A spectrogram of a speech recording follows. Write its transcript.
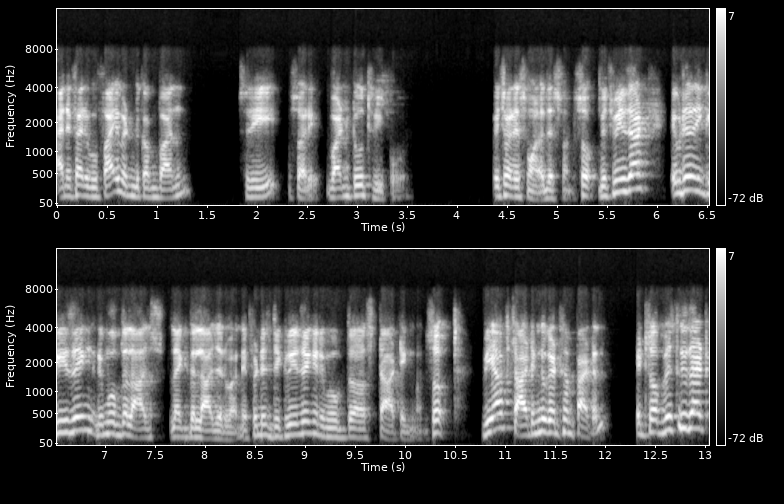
and if I remove five, it become one three sorry one two three four. Which one is smaller? This one. So which means that if it is increasing, remove the large like the larger one. If it is decreasing, remove the starting one. So we are starting to get some pattern. It's obviously that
